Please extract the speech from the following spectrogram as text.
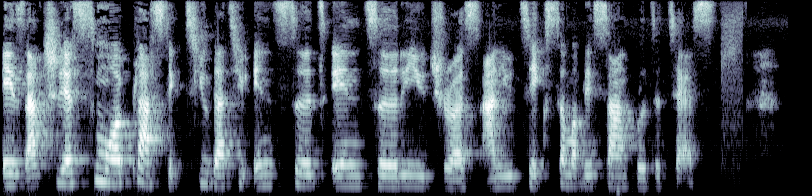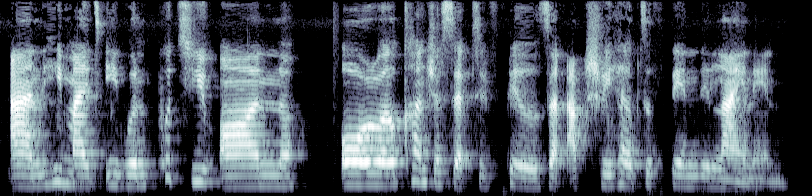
it's actually a small plastic tube that you insert into the uterus and you take some of the sample to test. And he might even put you on oral contraceptive pills that actually help to thin the lining.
